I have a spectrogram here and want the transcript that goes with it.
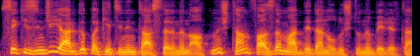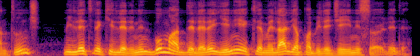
8. yargı paketinin taslağının 60'tan fazla maddeden oluştuğunu belirten Tunç, milletvekillerinin bu maddelere yeni eklemeler yapabileceğini söyledi.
